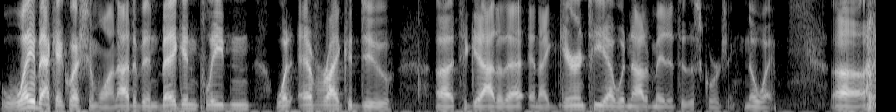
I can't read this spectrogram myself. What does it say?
way back at question one, I'd have been begging, pleading, whatever I could do uh, to get out of that, and I guarantee I would not have made it through the scourging. No way. Uh,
